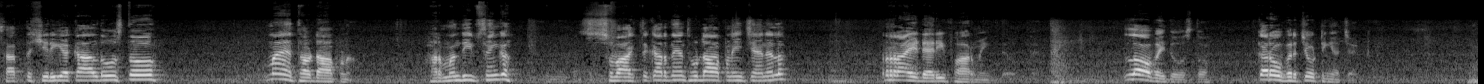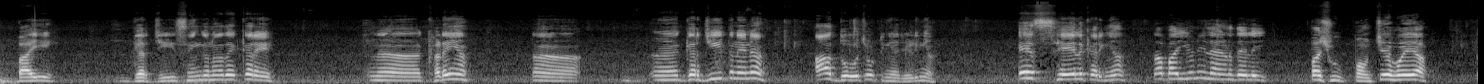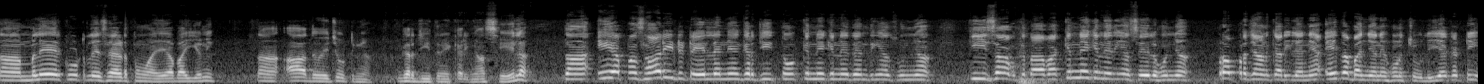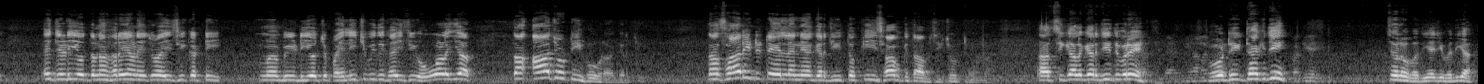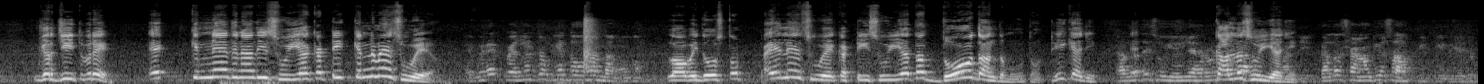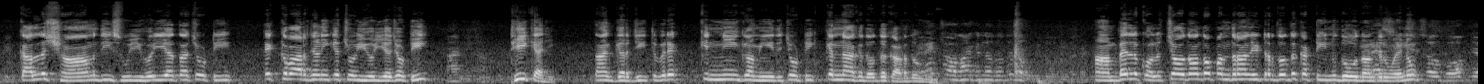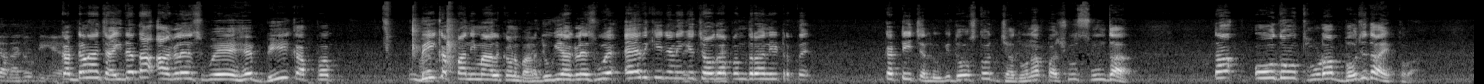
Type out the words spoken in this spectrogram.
ਸਤਿ ਸ਼੍ਰੀ ਅਕਾਲ ਦੋਸਤੋ। ਮੈਂ ਤੁਹਾਡਾ ਆਪਣਾ ਹਰਮਨਦੀਪ ਸਿੰਘ। ਸਵਾਗਤ ਕਰਦੇ ਹਾਂ ਤੁਹਾਡਾ ਆਪਣੇ ਚੈਨਲ ਰਾਈ ਡੈਰੀ ਫਾਰਮਿੰਗ ਦੇ ਉੱਤੇ। ਲਓ ਬਈ ਦੋਸਤੋ ਕਰੋ ਫਿਰ ਝੋਟੀਆਂ ਚੈੱਕ ਬਾਈ ਗਰਜੀਤ ਸਿੰਘ ਉਹਨਾਂ ਦੇ ਘਰੇ ਅਹ, ਖੜੇ ਆ ਤਾਂ ਅਹ, ਗਰਜੀਤ ਨੇ ਨਾ ਆ ਦੋ ਝੋਟੀਆਂ ਜਿਹੜੀਆਂ ਇਹ ਸੇਲ ਕਰੀਆਂ ਤਾਂ ਬਾਈ ਉਹ ਨਹੀਂ ਲੈਣ ਦੇ ਲਈ ਪਸ਼ੂ ਪਹੁੰਚੇ ਹੋਏ ਆ। ਤਾਂ ਮਲੇਰਕੋਟਲੇ ਸਾਈਡ ਤੋਂ ਆਏ ਆ ਬਾਈ ਉਹਨੀ। ਤਾਂ ਆ ਦੋਏ ਝੋਟੀਆਂ ਗਰਜੀਤ ਨੇ ਕਰੀਆਂ ਸੇਲ ਤਾਂ ਇਹ ਆਪਾਂ ਸਾਰੀ ਡਿਟੇਲ ਲੈਣੇ ਆ ਗਰਜੀਤ ਤੋਂ ਕਿੰਨੇ ਕਿੰਨੇ ਦਿਨ ਦੀਆਂ ਸੂਈਆਂ ਕੀ ਹਿਸਾਬ ਕਿਤਾਬ ਆ ਕਿੰਨੇ ਕਿੰਨੇ ਦੀਆਂ ਸੇਲ ਹੋਈਆਂ ਪ੍ਰੋਪਰ ਜਾਣਕਾਰੀ ਲੈਣੇ ਆ ਇਹ ਤਾਂ ਬਾਈਆਂ ਨੇ ਹੁਣ ਚੋਲੀ ਆ ਕੱਟੀ। ਇਹ ਜਿਹੜੀ ਉਦੋਂ ਹਰਿਆਣੇ ਚੋਂ ਆਈ ਸੀ ਕੱਟੀ ਵੀਡੀਓ ਚ ਪਹਿਲੀ ਚ ਵੀ ਦਿਖਾਈ ਸੀ ਉਹ ਵਾਲੀ ਆ। ਤਾਂ ਆ ਝੋਟੀ ਹੋਰ ਆ ਗਰਜੀਤ। ਤਾਂ ਸਾਰੀ ਡਿਟੇਲ ਲੈਣੇ ਆ ਗਰਜੀਤ ਤੋਂ ਕੀ ਹਿਸਾਬ ਕਿਤਾਬ ਸੀ ਝੋਟੀਆਂ ਦਾ। ਅਸੀਂ ਗੱਲ ਗਰਜੀਤ ਵੀਰੇ। ਹੋ ਠੀਕ ਠਾਕ ਜੀ? ਵਧੀਆ ਜੀ। ਚਲੋ ਵਧੀਆ ਜੀ ਵਧੀਆ। ਗਰਜੀਤ ਵੀਰੇ ਇਹ ਕਿੰਨੇ ਦਿਨਾਂ ਦੀ ਸੂਈ ਆ? ਕੱਟੀ ਕਿੰਨਵੇਂ ਸੂਏ ਆ? ਇਹ ਵੀਰੇ ਪਹਿਲਾਂ ਝੋਟੀਆਂ ਦੋ ਦੰਦਾਂ ਮੂੰਹ ਤੋਂ। ਲਓ ਬਈ ਦੋਸਤੋ ਪਹਿਲੇ ਸੂਏ ਕੱਟੀ ਸੂਈ ਆ ਤਾਂ ਦੋ ਦੰਦ ਮੂੰਹ ਤੋਂ ਠੀਕ ਹੈ ਜੀ। ਕੱਲ ਦੀ ਸੂਈ ਹੋਈ ਹੈ ਹਰ ਕੱਲ੍ਹ ਸੂਈ ਆ ਜੀ। ਕੱਲ ਸ਼ਾਮ ਦੀ ਉਹ ਸਾਫ਼ ਕੀਤੀ ਹੋਈ ਹੈ ਝੋਟੀ। ਕੱਲ ਸ਼ਾਮ ਦੀ ਸੂਈ ਹੋਈ ਆ ਤਾਂ ਝੋਟੀ ਇੱਕ ਵਾਰ ਜਣੀ ਕਿ ਚੋਈ ਹੋਈ ਆ ਝੋਟੀ। ਹਾਂਜੀ ਹਾਂ। ਠੀਕ ਹੈ ਜੀ। ਤਾਂ ਗਰਜੀਤ ਵੀਰੇ ਕਿੰਨੀ ਕੁ ਉਮੀਦ ਝੋਟੀ ਕਿੰਨਾ ਕੁ ਦੁੱਧ ਕੱਢ ਦੂਗੀ ਵੀਰੇ 14 ਕਿਲੋ ਦੁੱਧ ਦਊਗੀ। ਦੋ ਹਾਂ ਬਿਲਕੁਲ 14 ਤੋਂ 15 ਲੀਟਰ ਦੁੱਧ ਕੱਟੀ ਨੂੰ ਦੋ ਦੰਦ ਨੂੰ ਇਹਨੂੰ। ਬਹੁਤ ਜ਼ਿਆਦਾ ਝੋਟੀ ਹੈ। ਕੱਢਣਾ ਚਾਹੀਦਾ ਤਾਂ ਅਗਲੇ ਸੂਏ ਇਹ 20 ਕੱਪ 20 ਕੱਪਾਂ ਦੀ ਮਾਲਕਣ ਬਣ ਜੂਗੀ ਅਗਲੇ ਸੂਏ। ਐਦ ਕੀ ਜਾਣੀ ਕਿ 14 15 ਲੀਟਰ ਤੇ ਕੱਟੀ ਚੱਲੂਗੀ। ਦੋਸਤੋ ਜਦੋਂ ਨਾ ਪਸ਼ੂ ਸੂੰਦਾ ਤਾਂ ਉਦੋਂ ਥੋੜਾ ਬੁੱਝਦਾ ਇੱਕ ਵਾਰ।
